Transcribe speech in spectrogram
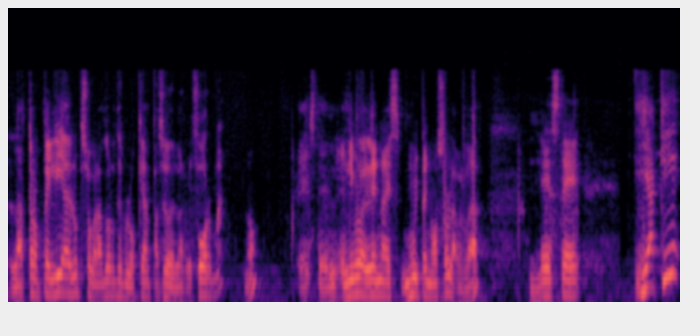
la tropelía del López Obrador de bloquear Paseo de la Reforma, ¿no? Este, el, el libro de Elena es muy penoso, la verdad. Este, y aquí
